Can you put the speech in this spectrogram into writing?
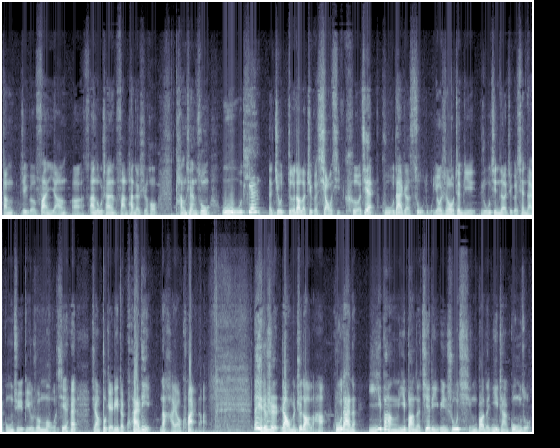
当这个范阳啊安禄山反叛的时候，唐玄宗五天就得到了这个消息，可见古代这速度有时候真比如今的这个现代工具，比如说某些这样不给力的快递，那还要快呢。那也就是让我们知道了哈，古代呢一棒一棒的接力运输情报的驿站工作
